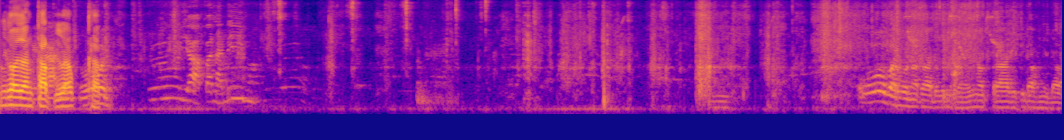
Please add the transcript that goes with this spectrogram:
นี่ก็ยังขัดอยู่ครับขัด โอ้ย อย่าปานาดิม บารุน atau ada begini น็อตตรา di kidah ni dah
